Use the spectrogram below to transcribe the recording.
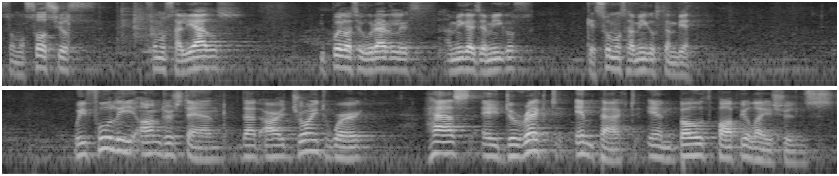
somos socios, somos aliados y puedo asegurarles, amigas y amigos, que somos amigos también. We fully understand that our joint work has a direct impact in both populations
